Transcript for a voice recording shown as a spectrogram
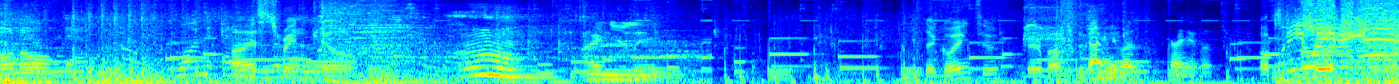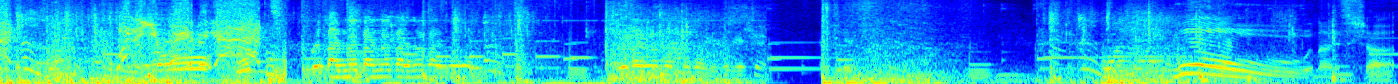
Oh no. Nice trade remaining. kill. I nearly... They're going to. They're about to. Guy heaven, guy heaven. Oh, what are you waving at? What are you waving at? No time, no time, no time, no time, no time. Shot.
